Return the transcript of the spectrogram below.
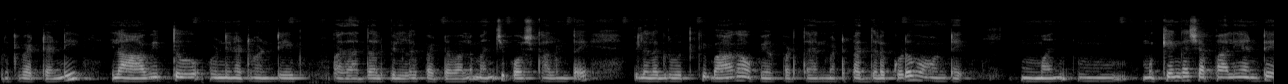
ఉడకబెట్టండి ఇలా ఆవిరితో వండినటువంటి పదార్థాలు పిల్లలకు పెట్టడం వల్ల మంచి పోషకాలు ఉంటాయి. పిల్లల గ్రోత్కి బాగా ఉపయోగపడతాయి అన్నమాట పెద్దలకు కూడా బాగుంటాయి. మన్ ముఖ్యంగా చెప్పాలి అంటే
